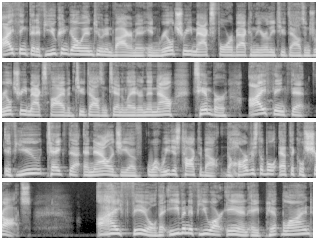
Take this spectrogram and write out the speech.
I think that if you can go into an environment in Realtree Max 4 back in the early 2000s, Realtree Max 5 in 2010 and later, and then now Timber, I think that if you take the analogy of what we just talked about, the harvestable ethical shots, I feel that even if you are in a pit blind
